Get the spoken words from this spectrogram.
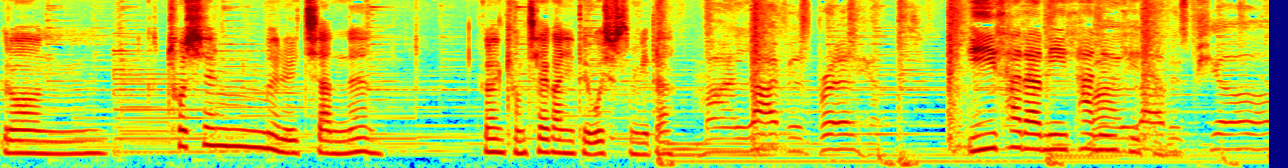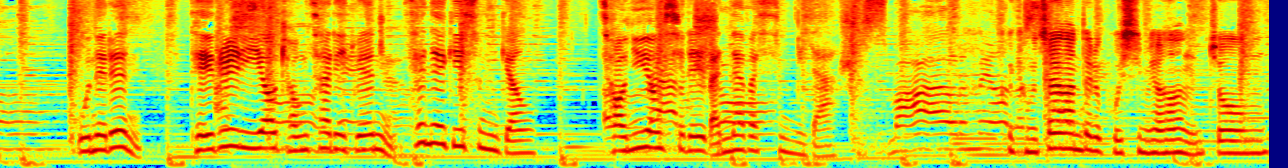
그런 그 초심을 잃지 않는 그런 경찰관이 되고 싶습니다. 이 사람이 사는 세상. 오늘은 대를 이어 경찰이 된 새내기 순경 전유영 씨를 만나봤습니다. 그 경찰관들을 보시면 좀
